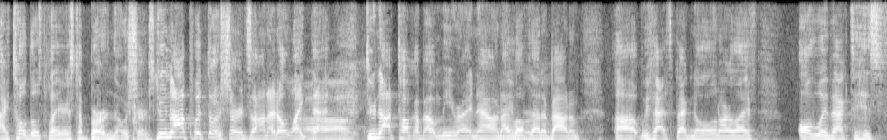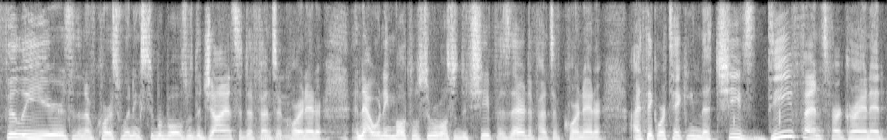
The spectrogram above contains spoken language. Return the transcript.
I told those players to burn those shirts. Do not put those shirts on. I don't like that. Uh, Do not talk about me right now. And I love that about him. Uh, we've had Spagnuolo in our life all the way back to his Philly years, and then, of course, winning Super Bowls with the Giants, the defensive mm-hmm. coordinator, and now winning multiple Super Bowls with the Chiefs as their defensive coordinator. I think we're taking the Chiefs' defense for granted.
